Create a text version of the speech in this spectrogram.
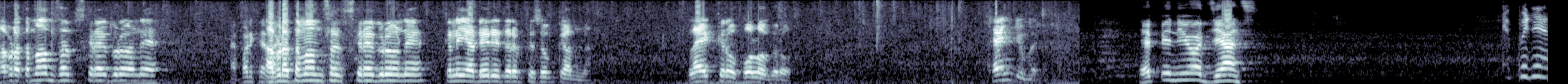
આપણા તમામ સબસ્ક્રાઇબરો અને આપણા તમામ સબસ્ક્રાઇબરો અને કનૈયા ડેરી તરફથી શુભકામના. લાઈક કરો ફોલો કરો. થેન્ક યુ ભાઈ. હેપી ન્યુ યર જ્યાંસ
